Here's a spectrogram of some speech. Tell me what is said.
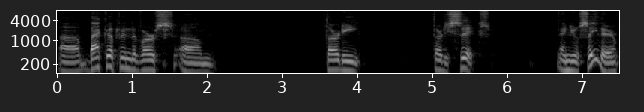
Back up into verse um, 30, 36. And you'll see there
